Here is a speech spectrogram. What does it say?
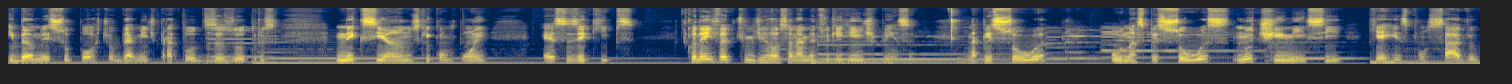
e dando esse suporte obviamente para todos os outros nexianos que compõem essas equipes. Quando a gente vai para o time de relacionamentos, o que, que a gente pensa? Na pessoa ou nas pessoas, no time em si, que é responsável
